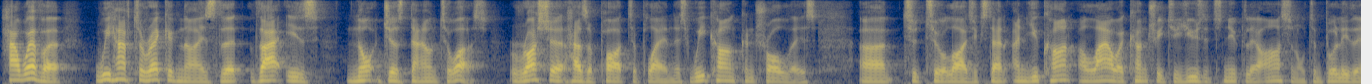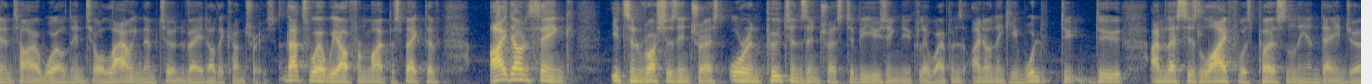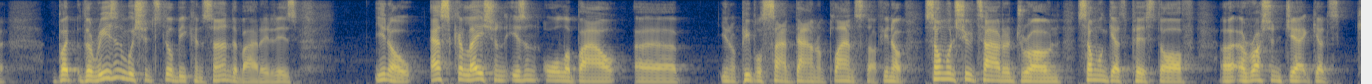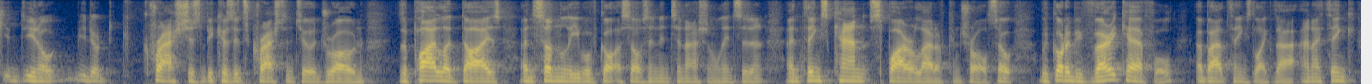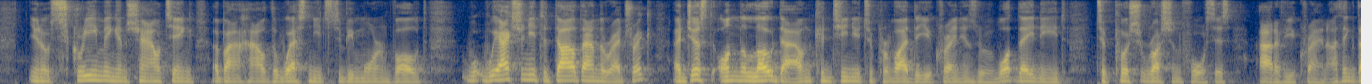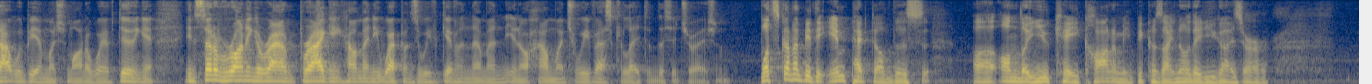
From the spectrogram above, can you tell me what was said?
However, we have to recognize that that is not just down to us. Russia has a part to play in this. We can't control this uh, to, to a large extent, and you can't allow a country to use its nuclear arsenal to bully the entire world into allowing them to invade other countries. That's where we are from my perspective. I don't think it's in Russia's interest or in Putin's interest to be using nuclear weapons. I don't think he would do, do unless his life was personally in danger. But the reason we should still be concerned about it is you know, escalation isn't all about, uh, you know, people sat down and planned stuff. You know, someone shoots out a drone, someone gets pissed off, uh, a Russian jet gets, you know, you know, crashes because it's crashed into a drone. the pilot dies, and suddenly we've got ourselves an international incident, and things can spiral out of control. So we've got to be very careful about things like that. And I think, you know, screaming and shouting about how the West needs to be more involved, we actually need to dial down the rhetoric and just on the lowdown continue to provide the Ukrainians with what they need to push Russian forces out of Ukraine. I think that would be a much smarter way of doing it instead of running around bragging how many weapons we've given them and you know how much we've escalated the situation. What's going to be the impact of this uh, on the UK economy? Because I know that you guys are,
